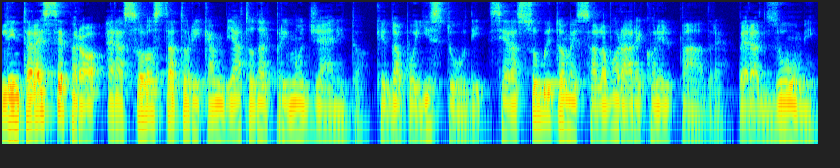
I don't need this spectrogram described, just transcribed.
L'interesse però era solo stato ricambiato dal primogenito, che dopo gli studi si era subito messo a lavorare con il padre. Per Azumi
